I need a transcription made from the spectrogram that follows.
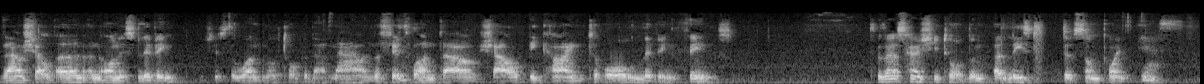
Thou shalt earn an honest living, which is the one we'll talk about now. And the fifth one, thou shalt be kind to all living things. So that's how she taught them, at least at some point in, yes.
